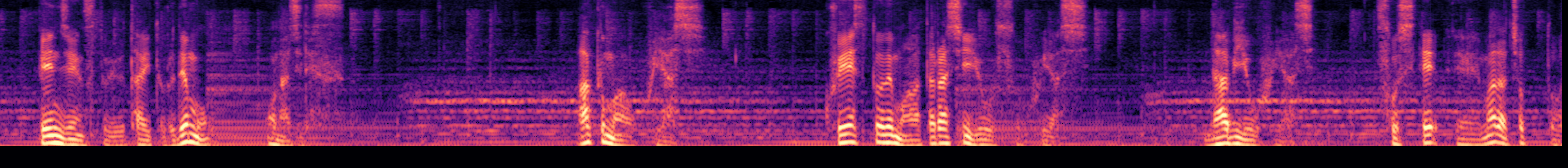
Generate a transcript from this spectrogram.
「ベンジェンス」というタイトルでも同じです。悪魔を増やしクエストでも新しい要素を増やしナビを増やしそして、えー、まだちょっと詳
